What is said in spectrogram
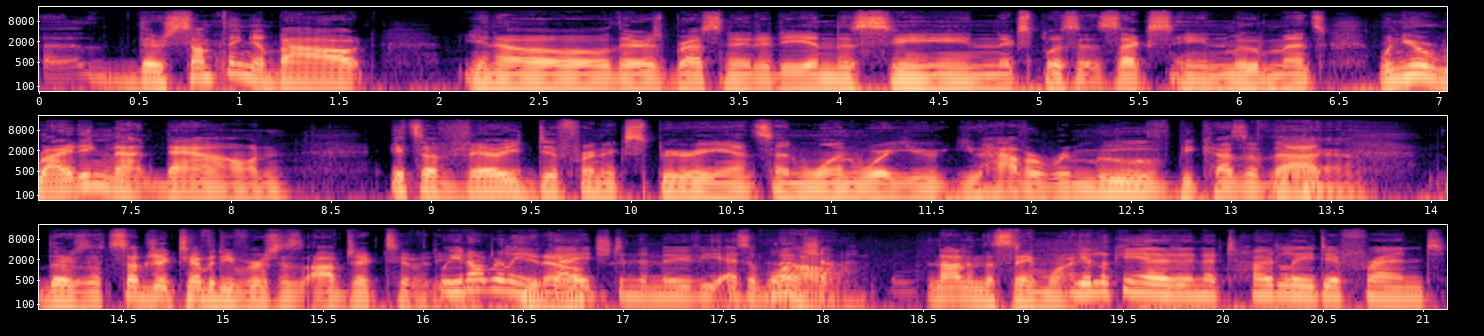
uh, there's something about you know there's breast nudity in this scene, explicit sex scene, movements. When you're writing that down, it's a very different experience and one where you you have a remove because of that. Yeah. There's a subjectivity versus objectivity. Well, you're not really you know? engaged in the movie as a watcher. Not in the same way. You're looking at it in a totally different.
